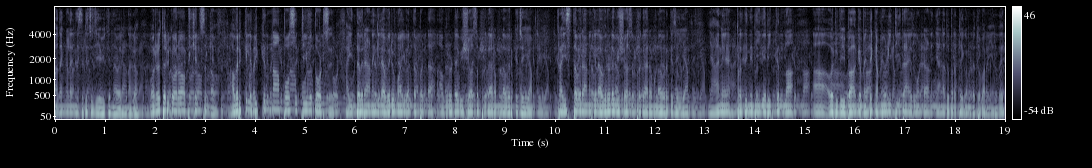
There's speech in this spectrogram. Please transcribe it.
മതങ്ങളനുസരിച്ച് ജീവിക്കുന്നവരാണല്ലോ. ഓരോരുത്തർക്കും ഓരോ ഓപ്ഷൻസ് ഉണ്ടാവും. അവർക്ക് ലഭിക്കുന്ന പോസിറ്റീവ് തോട്ട്സ് ഹൈന്ദവരാണെങ്കിൽ അവരുമായി ബന്ധപ്പെട്ട അവരുടെ വിശ്വാസപ്രകാരമുള്ളവർക്ക് ചെയ്യാം. ക്രൈസ്തവരാണെങ്കിൽ അവരുടെ വിശ്വാസപ്രകാരമുള്ളവർക്ക് ചെയ്യാം. ഞാൻ പ്രതിനിധീകരിക്കുന്ന ഒരു വിഭാഗം എന്റെ കമ്മ്യൂണിറ്റി ഇതായതുകൊണ്ടാണ് ഞാനത് പ്രത്യേകം എടുത്തു പറയുന്നത്.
